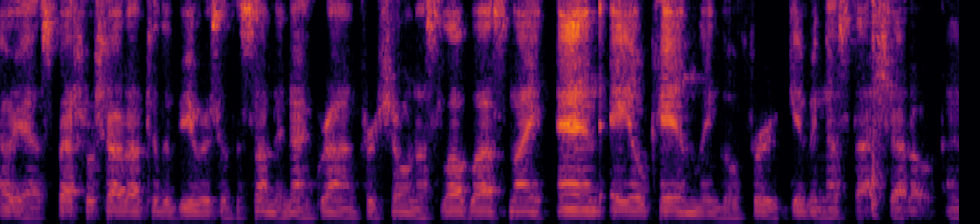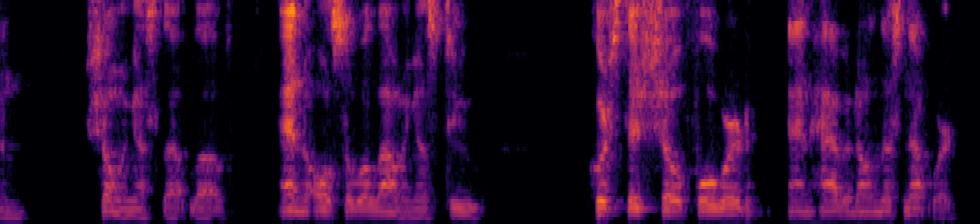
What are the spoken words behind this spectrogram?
Oh yeah, special shout out to the viewers of the Sunday Night Grind for showing us love last night, and AOK and Lingo for giving us that shout out and showing us that love, and also allowing us to push this show forward and have it on this network.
